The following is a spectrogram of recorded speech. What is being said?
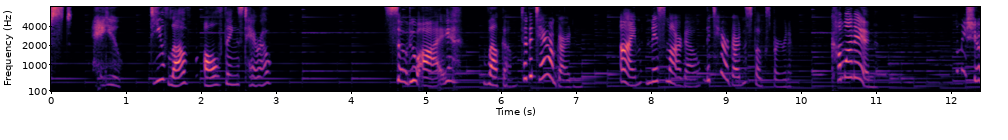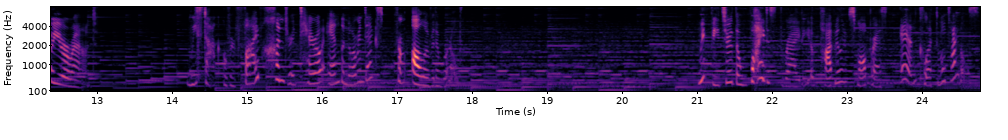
Psst. Hey, you. Do you love all things tarot? So do I. Welcome to the Tarot Garden. I'm Miss Margo, the Tarot Garden spokesbird. Come on in. Let me show you around. We stock over 500 tarot and Lenormand decks from all over the world. We feature the widest variety of popular small press and collectible titles.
